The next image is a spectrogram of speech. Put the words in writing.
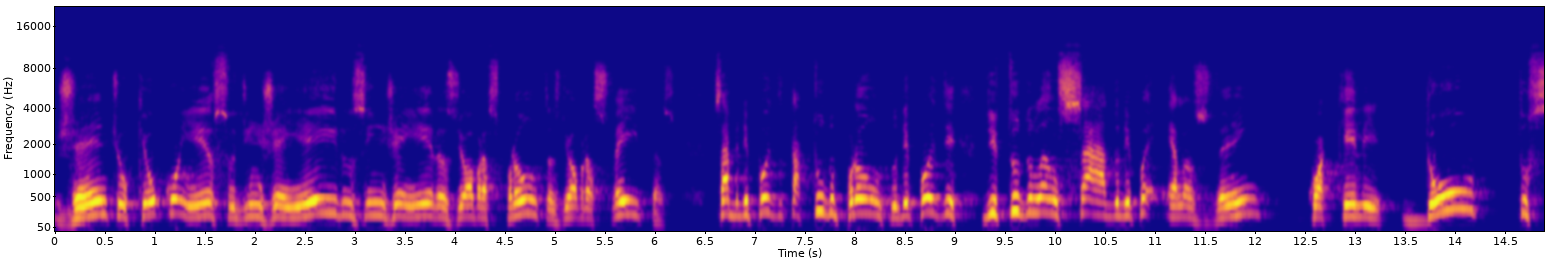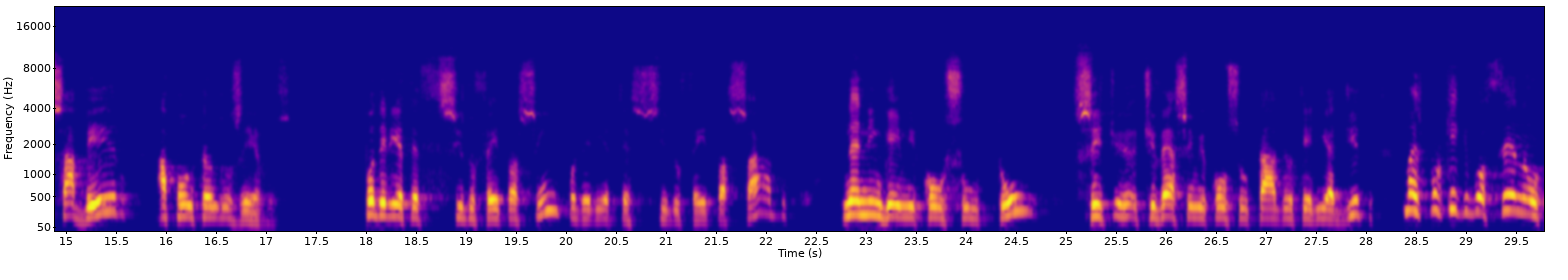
Gente, o que eu conheço de engenheiros e engenheiras de obras prontas, de obras feitas, sabe, depois de estar tá tudo pronto, depois de, de tudo lançado, depois elas vêm com aquele douto saber apontando os erros. Poderia ter sido feito assim, poderia ter sido feito assado, né? ninguém me consultou, se tivesse me consultado, eu teria dito, mas por que, que você não,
